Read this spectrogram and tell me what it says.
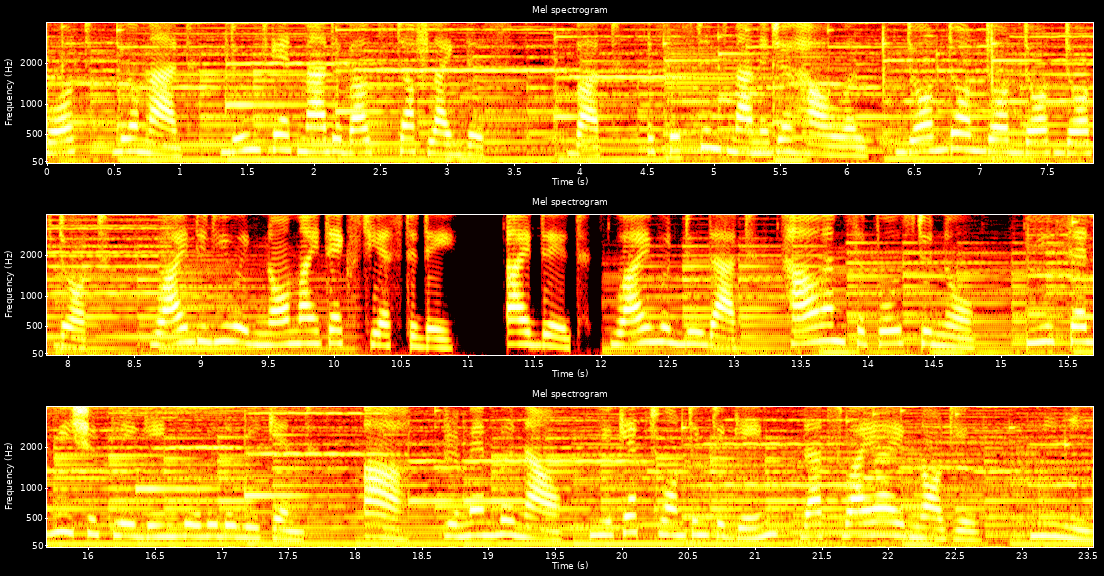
What? You're mad. Don't get mad about stuff like this. But, Assistant Manager Howl, dot dot dot dot dot dot. Why did you ignore my text yesterday? I did. Why would do that? How am supposed to know? You said we should play games over the weekend. Ah, remember now. You kept wanting to game, that's why I ignored you. Mimi,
